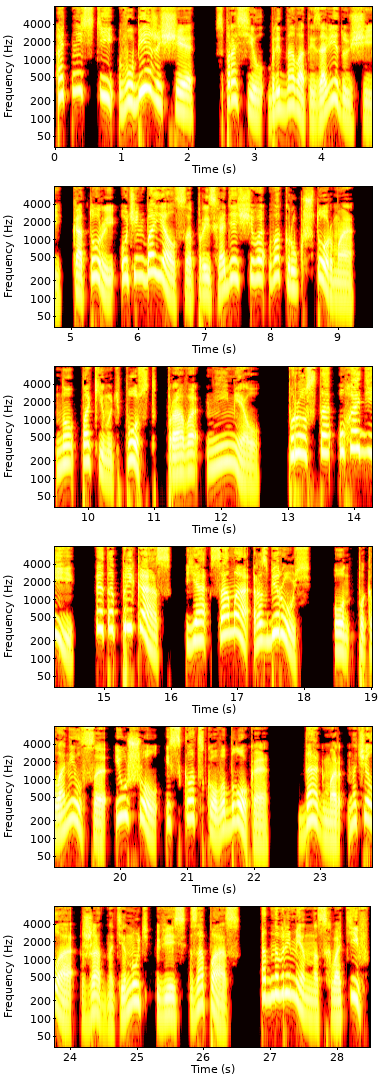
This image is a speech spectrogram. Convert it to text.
Отнести в убежище?» — спросил бледноватый заведующий, который очень боялся происходящего вокруг шторма, но покинуть пост права не имел. «Просто уходи! Это приказ! Я сама разберусь!» Он поклонился и ушел из складского блока. Дагмар начала жадно тянуть весь запас, одновременно схватив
